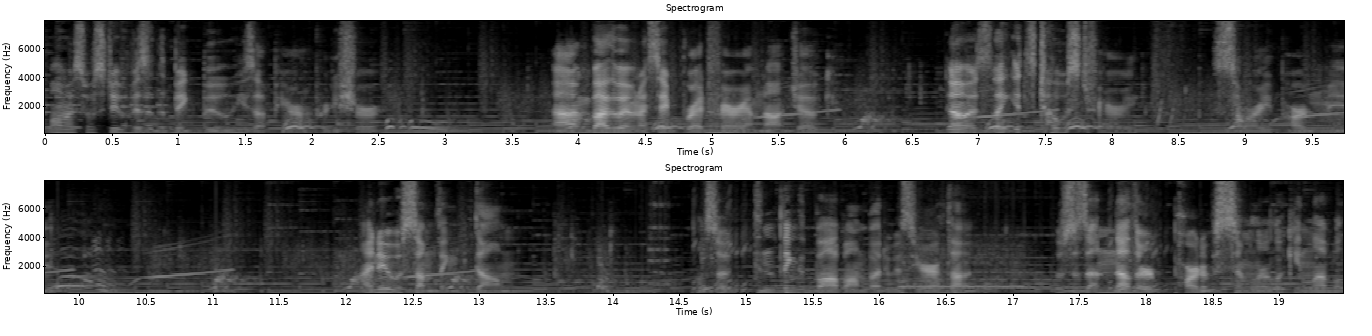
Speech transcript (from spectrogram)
What am I supposed to do? Visit the big boo? He's up here, I'm pretty sure. Um, by the way, when I say bread fairy, I'm not joking. No, it's like, it's toast fairy. Sorry, pardon me. I knew it was something dumb. Also, didn't think the Bob-omb Buddy was here. I thought this was another part of a similar looking level.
